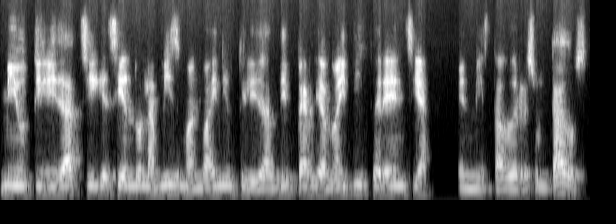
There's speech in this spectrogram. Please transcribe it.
mi utilidad sigue siendo la misma, no hay ni utilidad ni pérdida, no hay diferencia en mi estado de resultados.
